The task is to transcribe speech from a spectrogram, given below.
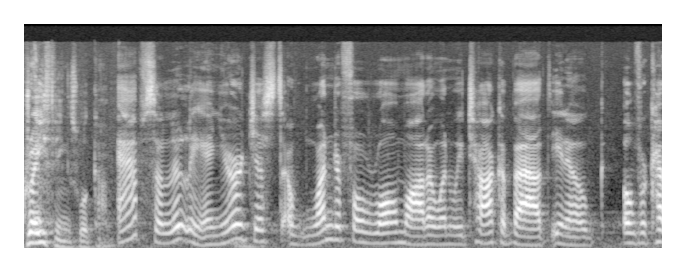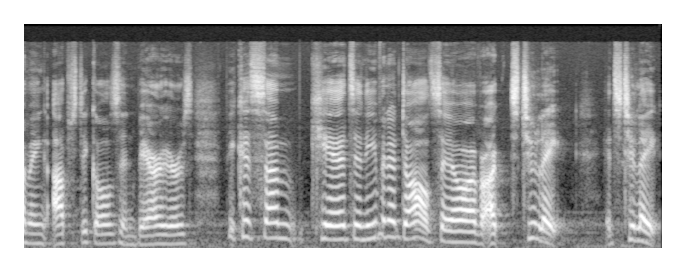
Great things will come. Absolutely, and you're just a wonderful role model when we talk about, you know, overcoming obstacles and barriers because some kids and even adults say, oh, it's too late. It's too late.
